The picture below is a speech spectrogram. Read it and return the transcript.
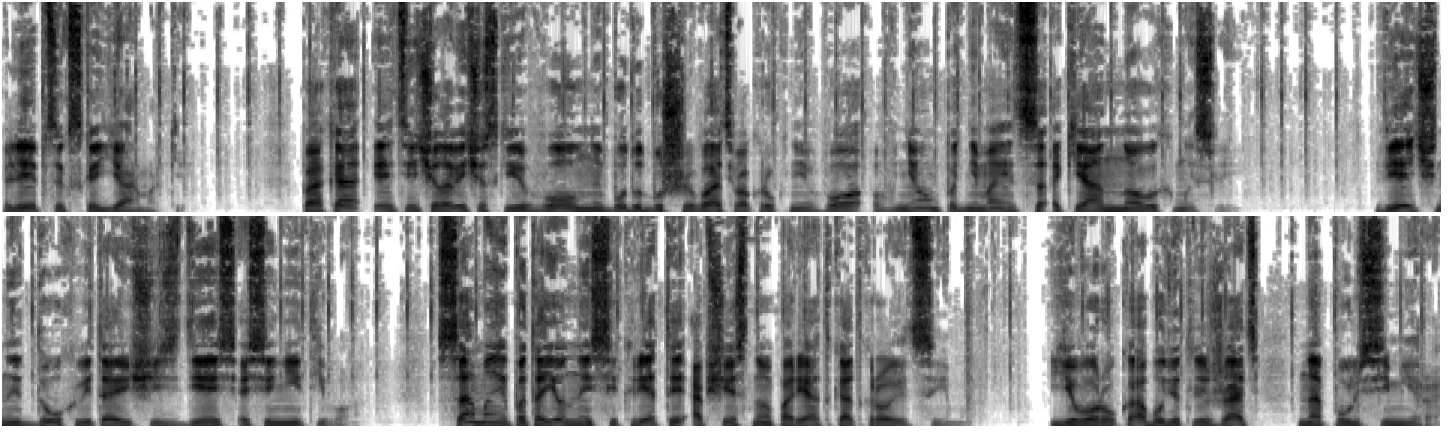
Лейпцигской ярмарки. Пока эти человеческие волны будут бушевать вокруг него, в нем поднимается океан новых мыслей. Вечный дух, витающий здесь, осенит его. Самые потаенные секреты общественного порядка откроются ему. Его рука будет лежать на пульсе мира.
